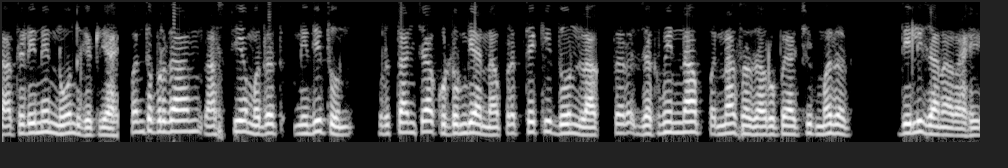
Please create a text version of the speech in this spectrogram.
तातडीने नोंद घेतली आहे. पंतप्रधान राष्ट्रीय मदत निधीतून मृतांच्या कुटुंबियांना प्रत्येकी दोन लाख तर जखमींना पन्नास हजार रुपयाची मदत दिली जाणार आहे.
